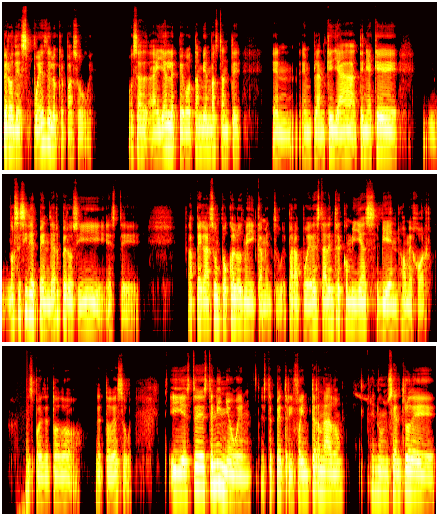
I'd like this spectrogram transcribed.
pero después de lo que pasó, güey. O sea, a ella le pegó también bastante en, en plan que ya tenía que, no sé si depender, pero sí, este, apegarse un poco a los medicamentos, güey, para poder estar entre comillas bien o mejor después de todo, de todo eso, güey. Y este, este niño, güey, este Petri, fue internado en un centro de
